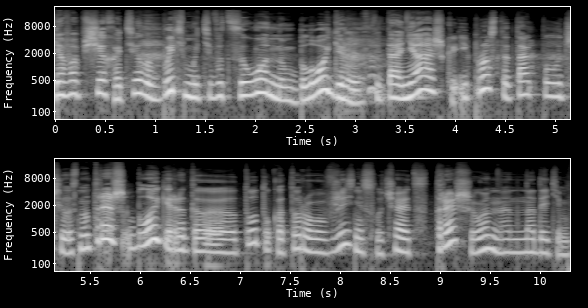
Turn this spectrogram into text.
я вообще хотела быть мотивационным блогером, фитоняшкой, и просто так получилось. Но трэш-блогер – это тот, у которого в жизни случается трэш, и он на- над этим,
